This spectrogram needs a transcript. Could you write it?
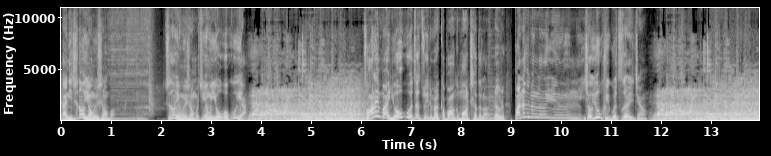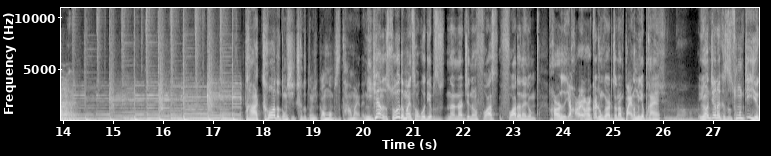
哎，你知道因为什么不？知道因为什么？就因为腰果贵呀、抓了一把腰果在嘴里面咯嘣咯嘣吃的了，然后说把那个那个小油盔给我自了一讲。他尝的东西、吃的东西根本不是他买的。你看，所有的卖炒货店不是那那就那种佛佛的那种盒子，一盒一盒各种各样的在那摆那么一排，人进来可是从第一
